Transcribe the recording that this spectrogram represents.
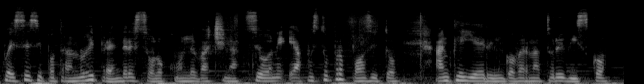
queste si potranno riprendere solo con le vaccinazioni e a questo proposito anche ieri il governatore Visco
